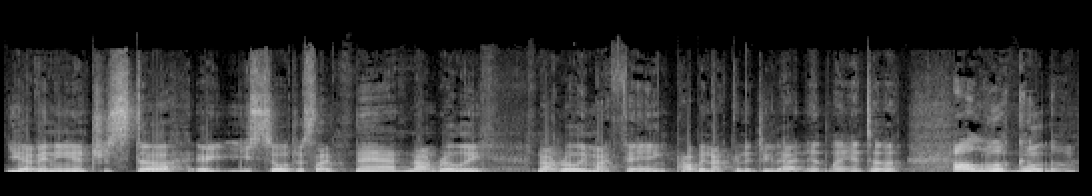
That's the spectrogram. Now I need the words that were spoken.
You have any interest? Uh, are you still just like, nah, not really, not really my thing. Probably not going to do that in Atlanta. I'll look um, at them,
